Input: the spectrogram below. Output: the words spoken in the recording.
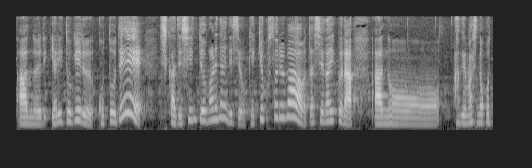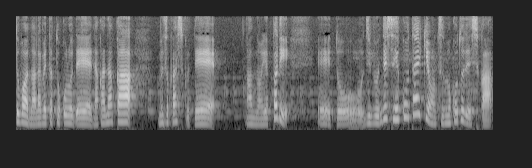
あのやり遂げることでしか自信って生まれないんですよ結局それは私がいくらあの励ましの言葉を並べたところでなかなか難しくてあのやっぱり、えーと、自分で成功体験を積むことでしか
